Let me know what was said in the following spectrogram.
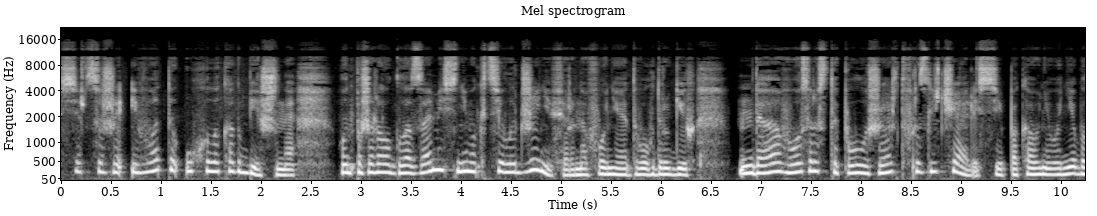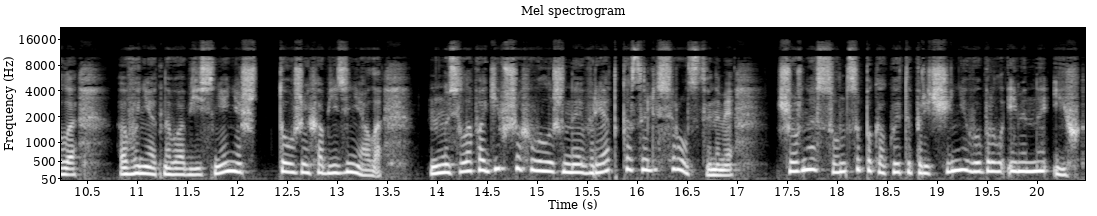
Сердце же Иваты ухало как бешеное. Он пожирал глазами снимок тела Дженнифер на фоне двух других. Да, возраст и пол жертв различались, и пока у него не было внятного объяснения, что же их объединяло. Но тела погибших, выложенные в ряд, казались родственными. Черное солнце по какой-то причине выбрал именно их.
